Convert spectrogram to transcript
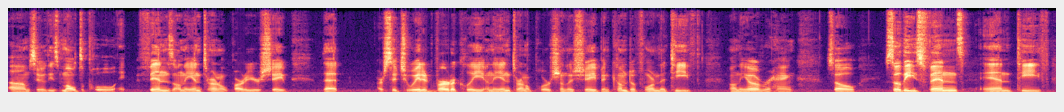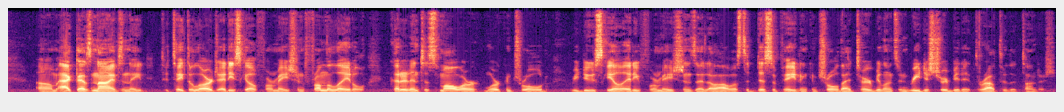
Um, so you have these multiple fins on the internal part of your shape that are situated vertically on the internal portion of the shape and come to form the teeth on the overhang. So so these fins and teeth um, act as knives, and they to take the large eddy scale formation from the ladle, cut it into smaller, more controlled, reduced scale eddy formations that allow us to dissipate and control that turbulence and redistribute it throughout through the tundish.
